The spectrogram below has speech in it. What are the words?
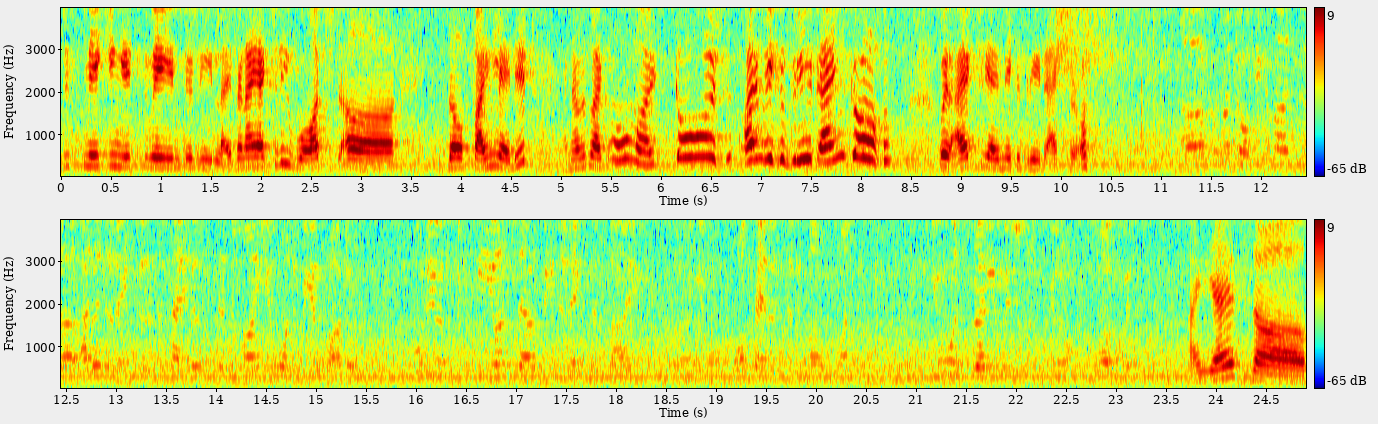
just making its way into real life. And I actually watched uh, the final edit and I was like, oh my god, I make a great anchor. Well, actually, I make a great actor. Uh, we were talking about uh, other directors, the kind of cinema you want to be a part of. Who do you see yourself being directed by? Uh, you know, what kind of cinema one you would really wish to, you know, work with? I guess uh,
